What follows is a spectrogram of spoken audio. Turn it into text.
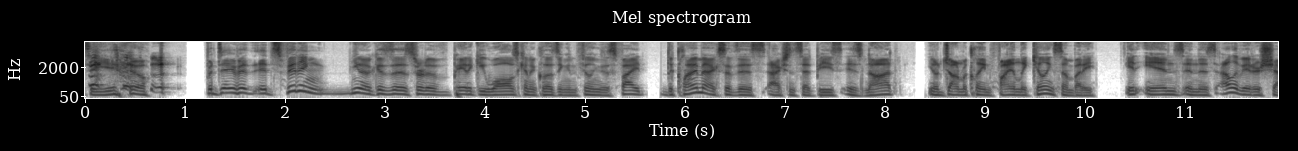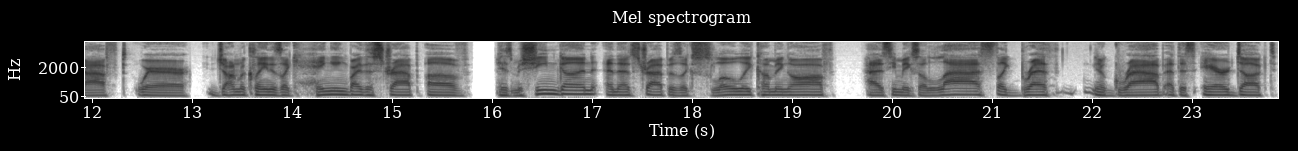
to you. But David, it's fitting, you know, because the sort of panicky walls kind of closing and feeling this fight. The climax of this action set piece is not, you know, John McClane finally killing somebody. It ends in this elevator shaft where John McClane is like hanging by the strap of his machine gun, and that strap is like slowly coming off as he makes a last like breath, you know, grab at this air duct.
